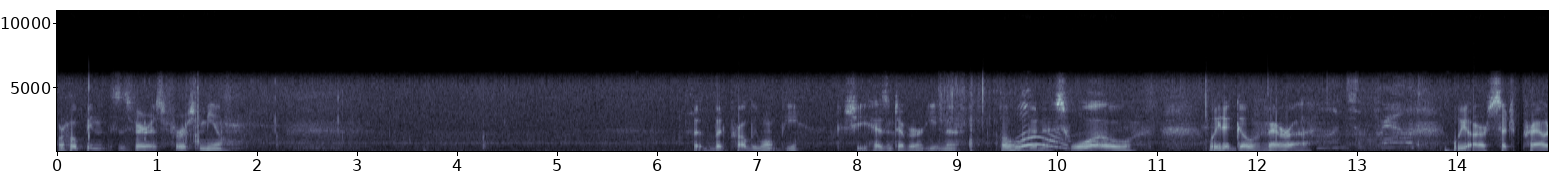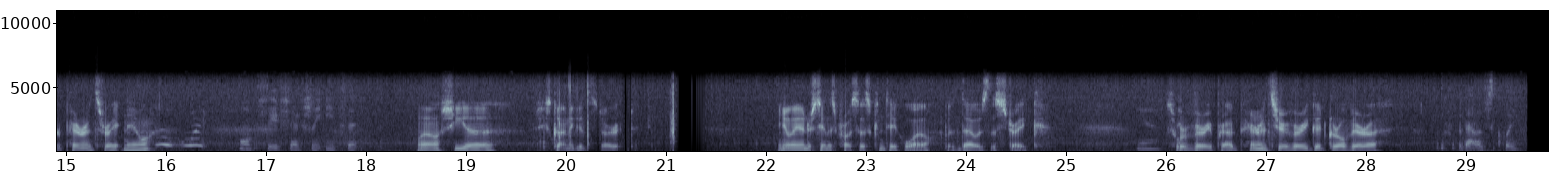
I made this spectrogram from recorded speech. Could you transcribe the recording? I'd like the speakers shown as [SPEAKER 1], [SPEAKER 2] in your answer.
[SPEAKER 1] We're hoping that this is Vera's first meal. But, but probably won't be, because she hasn't ever eaten a... Oh,
[SPEAKER 2] Whoa.
[SPEAKER 1] goodness. Whoa. Way to go, Vera.
[SPEAKER 2] Oh, I'm so proud.
[SPEAKER 1] We are such proud parents right now.
[SPEAKER 2] Oh, boy. Let's see if she actually eats it.
[SPEAKER 1] Well, she, uh, she's gotten a good start. You know, I understand this process can take a while, but that was the strike.
[SPEAKER 2] Yeah.
[SPEAKER 1] So we're very proud parents. You're a very good girl, Vera.
[SPEAKER 2] That was quick.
